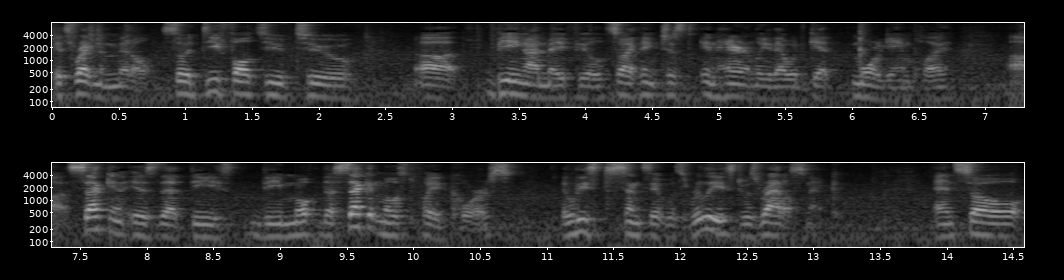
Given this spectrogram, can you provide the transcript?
it's right in the middle, so it defaults you to uh, being on Mayfield. So I think just inherently that would get more gameplay. Uh, second is that the the mo- the second most played course, at least since it was released, was Rattlesnake. And so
